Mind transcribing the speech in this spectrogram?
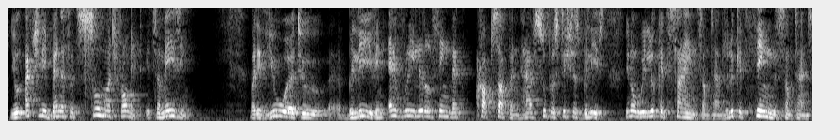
you'll actually benefit so much from it. It's amazing. But if you were to uh, believe in every little thing that crops up and have superstitious beliefs, you know, we look at signs sometimes, we look at things sometimes,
